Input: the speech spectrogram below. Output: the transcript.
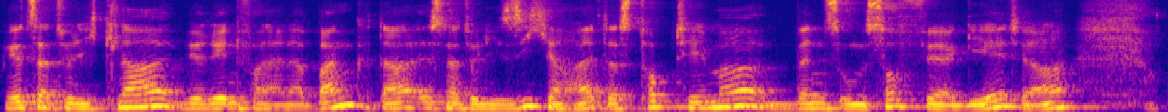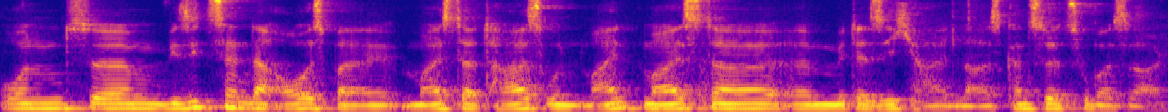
Und jetzt natürlich klar, wir reden von einer Bank, da ist natürlich Sicherheit das Top-Thema, wenn es um Software geht, ja. Und ähm, wie sieht's denn da aus bei Meistertask und Mindmeister äh, mit der Sicherheit, Lars? Kannst du dazu was sagen?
